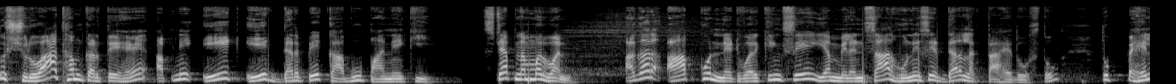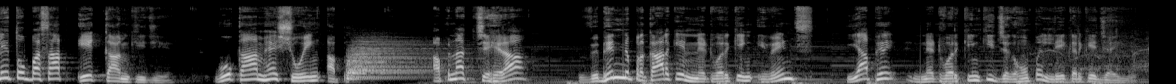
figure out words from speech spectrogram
तो शुरुआत हम करते हैं अपने एक एक डर पे काबू पाने की। स्टेप नंबर वन अगर आपको नेटवर्किंग से या मिलनसार होने से डर लगता है दोस्तों तो पहले तो बस आप एक काम कीजिए, वो काम है शोइंग अप अपना चेहरा विभिन्न प्रकार के नेटवर्किंग इवेंट्स या फिर नेटवर्किंग की जगहों पर लेकर के जाइए।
